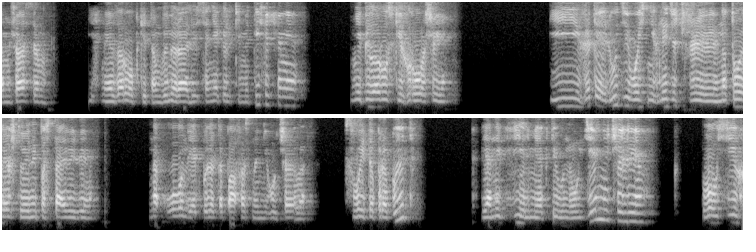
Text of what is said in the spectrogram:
там часам іхныя заробкі там выміраліся некалькімі тысячамі небеларускіх грошай і гэтыя людзі вось не гледзячы на тое што яны паставілі на кон як бы гэта пафасна не гучала свой дабрабыт. Яны вельмі актыўна ўдзельнічалі ва ўсіх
